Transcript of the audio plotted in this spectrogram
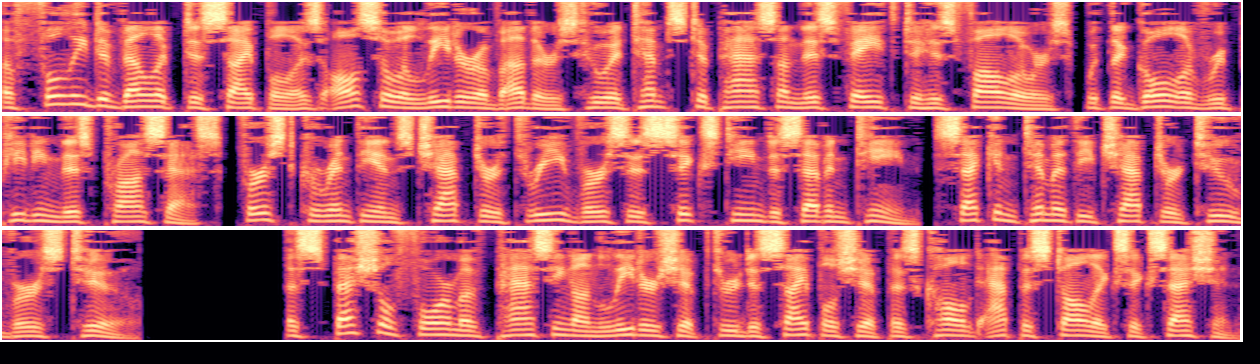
A fully developed disciple is also a leader of others who attempts to pass on this faith to his followers, with the goal of repeating this process. 1 Corinthians chapter 3 verses 16 to 17, 2 Timothy chapter 2 verse 2. A special form of passing on leadership through discipleship is called apostolic succession.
